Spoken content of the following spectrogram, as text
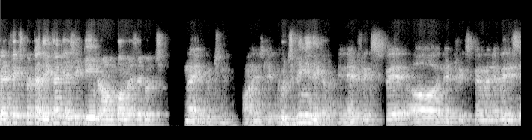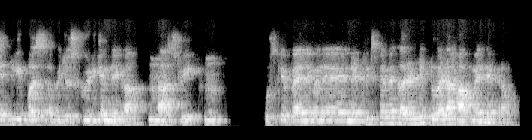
नेटफ्लिक्स पर का देखा कि ऐसी टीन रोम कॉम ऐसे कुछ? नहीं कुछ नहीं। ऑनेस्टली कुछ भी नहीं देखा? नेटफ्लिक्स पे नेटफ्लिक्स पे मैंने भी रिसेंटली बस अभी जो स्क्विड गेम देखा हम्म। लास्ट वीक हम्म। उसके पहले मैंने नेटफ्लिक्स पे मैं currently two and half man देख रहा हूँ।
